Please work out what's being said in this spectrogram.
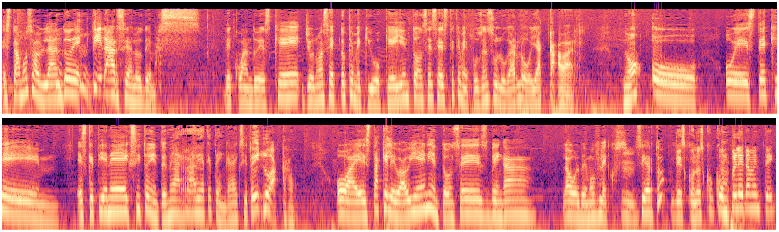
Estamos hablando de tirarse a los demás. De cuando es que yo no acepto que me equivoqué y entonces este que me puso en su lugar lo voy a acabar. ¿No? O, o este que mm, es que tiene éxito y entonces me da rabia que tenga éxito y lo acabo. O a esta que le va bien y entonces venga, la volvemos flecos. Mm. ¿Cierto? Desconozco completamente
